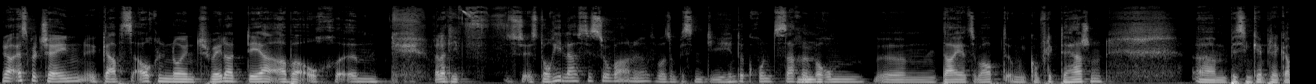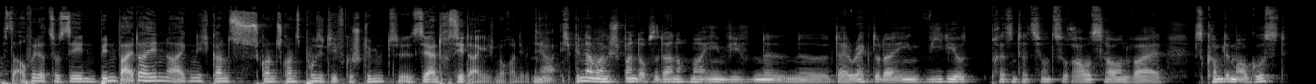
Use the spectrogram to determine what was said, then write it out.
Genau, Astral Chain gab es auch einen neuen Trailer, der aber auch ähm, relativ storylastig so war. Ne? Das war so ein bisschen die Hintergrundsache, mhm. warum ähm, da jetzt überhaupt irgendwie Konflikte herrschen. Ein ähm, bisschen Gameplay gab es da auch wieder zu sehen. Bin weiterhin eigentlich ganz, ganz, ganz positiv gestimmt. Sehr interessiert eigentlich noch an dem Thema. Ja, ich bin da mal gespannt, ob sie da noch mal irgendwie eine, eine Direct oder eine Videopräsentation zu raushauen, weil es kommt im August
